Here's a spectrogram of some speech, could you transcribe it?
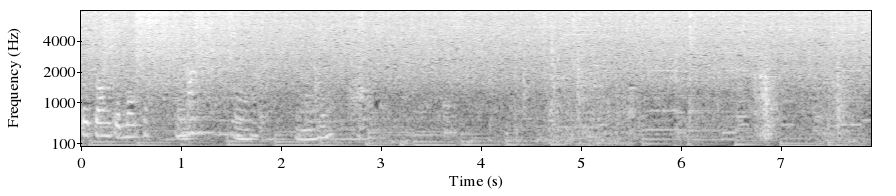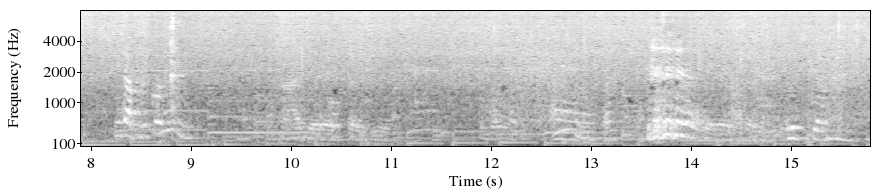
cho con cái màu sắc ừ. ừ. đi đọc cái cuốn Hãy subscribe cho kênh Ghiền Mì Gõ Để không bỏ lỡ những video hấp dẫn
